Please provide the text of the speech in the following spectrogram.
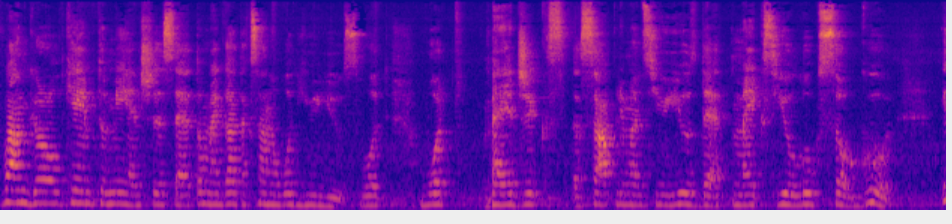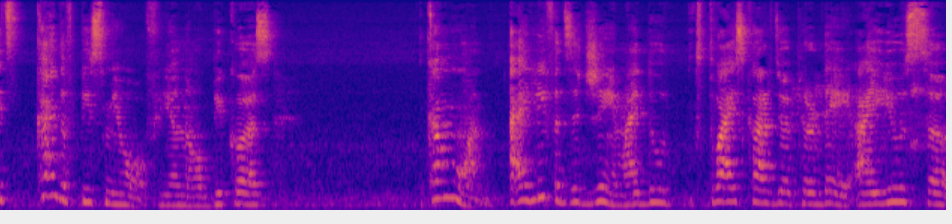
one girl came to me and she said, "Oh my God, Oksana, what do you use? What what magic uh, supplements you use that makes you look so good?" It's kind of pissed me off, you know, because come on, I live at the gym. I do twice cardio per day. I use uh,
